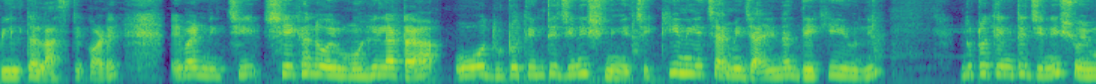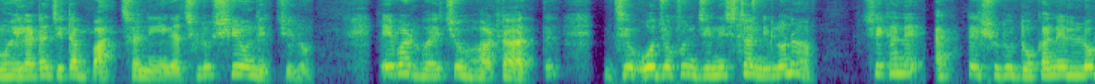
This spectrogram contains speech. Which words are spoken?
বিলটা লাস্টে করে। এবার নিচ্ছি, সেইখানে ওই মহিলাটা, ও দুটো তিনটে জিনিস নিয়েছে। কি নিয়েছে আমি জানি না, দেখিও নি। দুটো তিনটে জিনিস ওই মহিলাটা যেটা বাচ্চা নিয়ে গেছিল, সেও নিচ্ছিল। এবার হয়েছে হঠাৎ যে ও যখন জিনিসটা নিল না সেখানে একটাই শুধু দোকানের লোক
